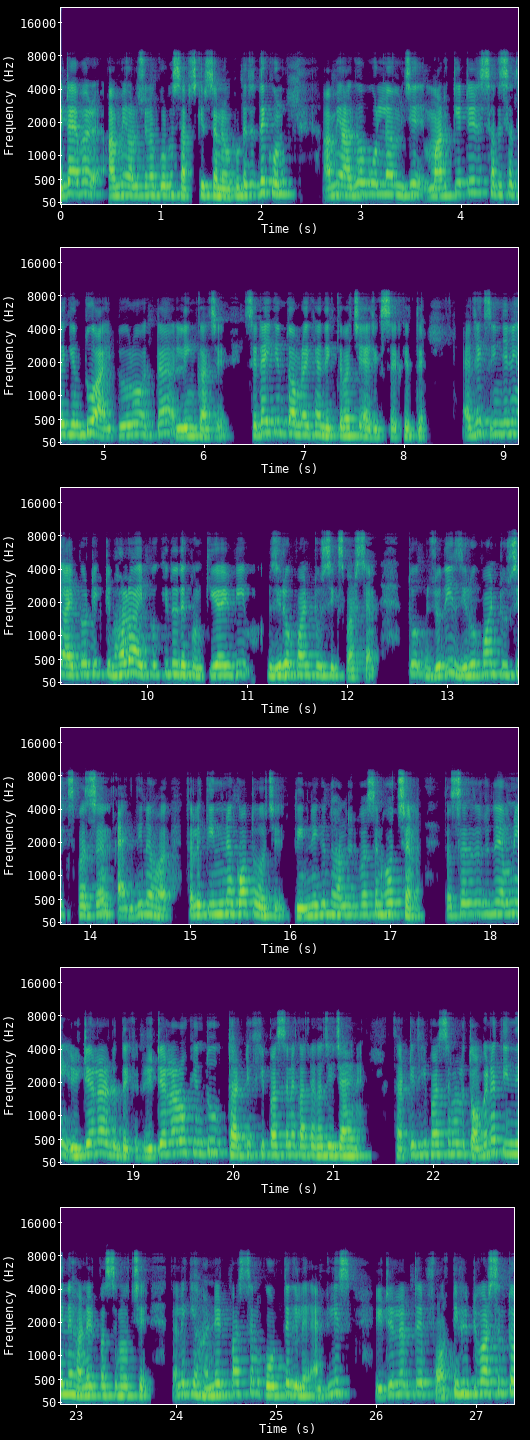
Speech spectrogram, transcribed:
এটা এবার আমি আলোচনা করব সাবস্ক্রিপশনের উপরে। দেখুন, আমি আগেও বললাম যে মার্কেটের সাথে সাথে কিন্তু আইপিওরও একটা লিঙ্ক আছে। সেটাই কিন্তু আমরা এখানে দেখতে পাচ্ছি অ্যাজেক্সের ক্ষেত্রে। অ্যাজেক্স ইঞ্জিনিয়ারিং আইপিওটি একটি ভালো আইপিও কিন্তু দেখুন QIB zero point two six percent তো যদি zero point two six percent একদিনে হয়, তাহলে তিন দিনে কত হচ্ছে? তিন দিনে কিন্তু হান্ড্রেড পার্সেন্ট হচ্ছে না। তার সাথে যদি আপনি রিটেলার দেখেন রিটেলারও কিন্তু থার্টি থ্রি পার্সেন্টের কাছাকাছি যায় না। থার্টি থ্রি পার্সেন্ট হলে তবে না তিন দিনে হান্ড্রেড পার্সেন্ট হচ্ছে। তাহলে কি হান্ড্রেড পার্সেন্ট করতে গেলে অ্যাটলিস্ট রিটেলারদের ফর্টি ফিফটি পার্সেন্ট তো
